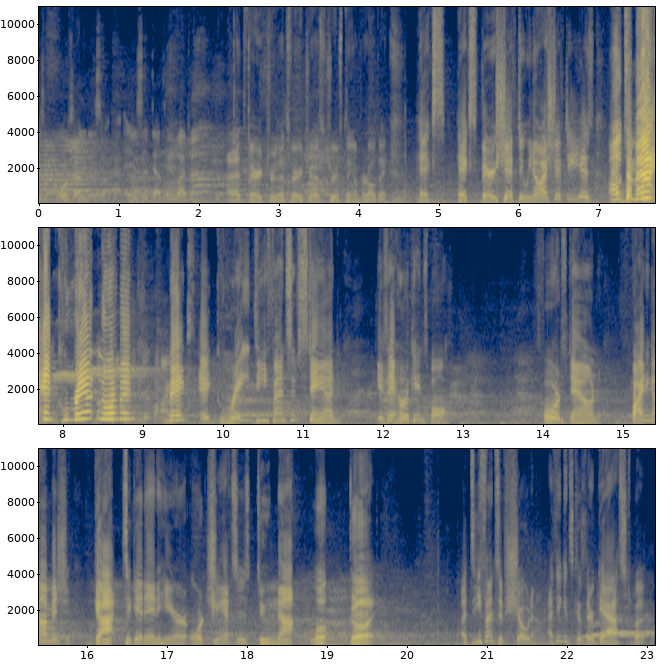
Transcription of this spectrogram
Is, is, a, is a deadly weapon. Uh, that's very true. That's very true. That's the truest thing I've heard all day. Hicks, Hicks, very shifty. We know how shifty he is. Oh, to Matt and Grant Norman makes a great defensive stand. Is it Hurricanes ball? Fourth down. Fighting Amish got to get in here, or chances do not look good. A defensive showdown. I think it's because they're gassed, but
